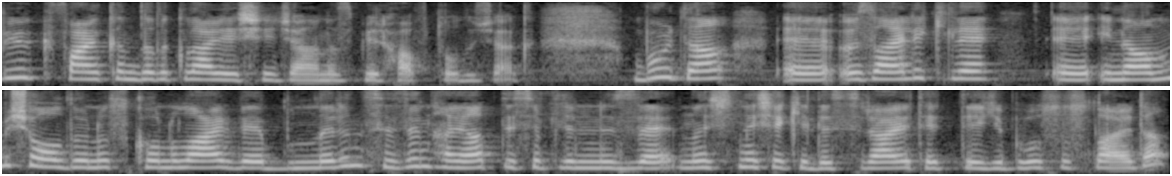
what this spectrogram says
büyük farkındalıklar yaşayacağınız bir hafta olacak. Burada e, özellikle e, inanmış olduğunuz konular ve bunların sizin hayat disiplininize ne şekilde sirayet ettiği gibi hususlarda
